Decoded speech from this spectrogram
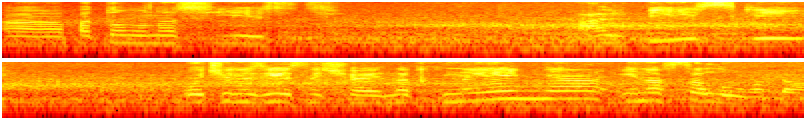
А, потом у нас есть альпийский, очень известный чай натхнення и насолода.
